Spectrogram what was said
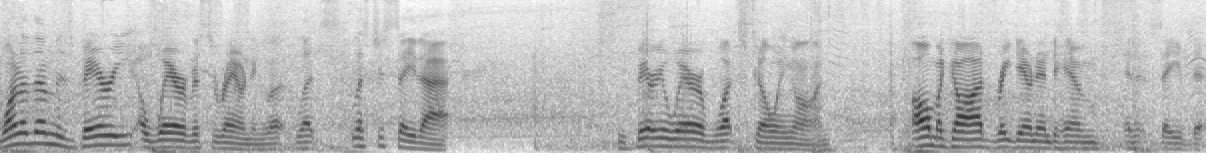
One of them is very aware of his surroundings. Let, let's let's just say that. He's very aware of what's going on. Oh my god, right down into him, and it saved it.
